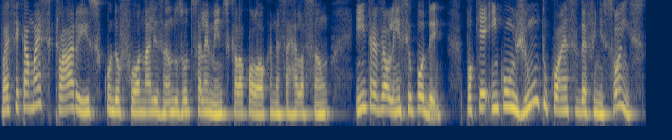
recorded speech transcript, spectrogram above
Vai ficar mais claro isso quando eu for analisando os outros elementos que ela coloca nessa relação entre a violência e o poder. Porque, em conjunto com essas definições,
